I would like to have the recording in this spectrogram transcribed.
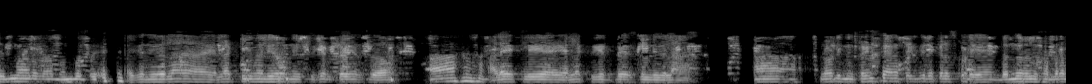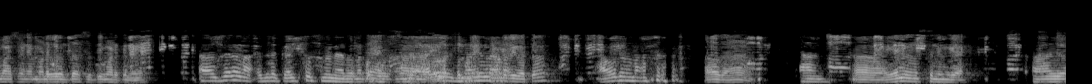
ಇದ್ ಮಾಡಿದ್ರ ಬಂದ್ಬಿಟ್ರಿ ಯಾಕಂದ್ರೆ ನೀವೆಲ್ಲ ಎಲ್ಲಾ ಟೀಮ್ ಅಲ್ಲಿ ಇರೋ ನೀವು ಕ್ರಿಕೆಟ್ ಪ್ಲೇಯರ್ಸ್ ಆ, ಹಳೆ ಕ್ಲಿಯರ್ ಎಲ್ಲ ಕ್ರಿಕೆಟ್ ಪ್ಲೇಯರ್ಸ್ ನೀವೆಲ್ಲ. ಆ, ನೋಡಿ ನಿಮ್ ಫ್ರೆಂಡ್ಸ್ ಯಾರು ತೆಗ್ದಿದ್ರೆ ಕಳ್ಸ್ಕೊಡಿ. ಬಂದೂರಲ್ಲಿ ಸಂಭ್ರಮಾಚರಣೆ ಮಾಡೋದು ಅಂತ ಸುದ್ದಿ ಮಾಡ್ತೀನಿ. ಆ, ಮತ್ತೆ ಇವತ್ತು ಹೌದಾ ಆ, ಆ, ಏನ್ ಅನಿಸ್ತು ನಿಮ್ಗೆ? ಅಯ್ಯೋ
